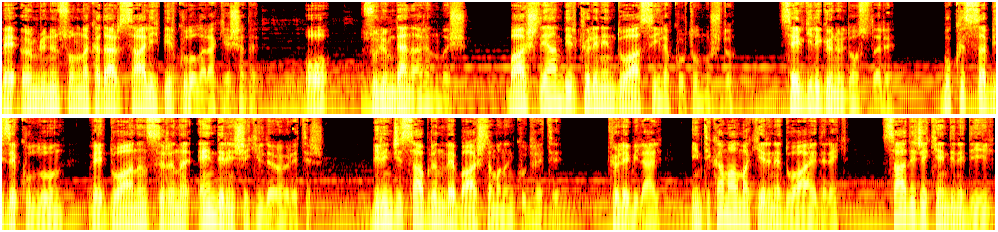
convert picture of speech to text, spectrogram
ve ömrünün sonuna kadar salih bir kul olarak yaşadı. O, zulümden arınmış, bağışlayan bir kölenin duasıyla kurtulmuştu. Sevgili gönül dostları, bu kıssa bize kulluğun ve duanın sırrını en derin şekilde öğretir. Birinci sabrın ve bağışlamanın kudreti. Köle Bilal, intikam almak yerine dua ederek, sadece kendini değil,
